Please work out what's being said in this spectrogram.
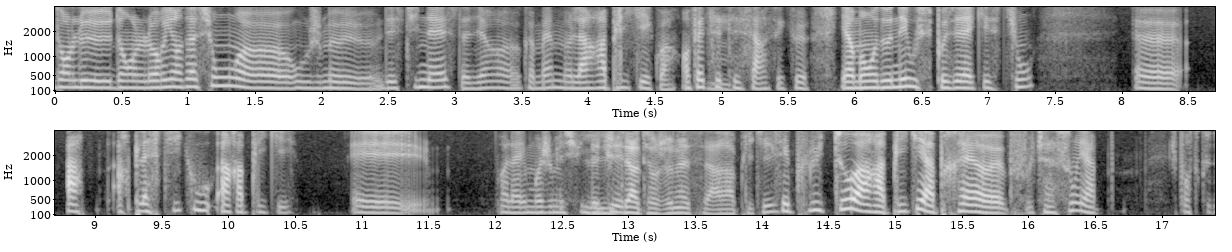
dans le dans l'orientation euh, où je me destinais, c'est-à-dire euh, quand même l'art appliqué quoi. En fait, mm. c'était ça, c'est que il y a un moment donné où s'est posé la question euh, art, plastique ou art appliqué? Et voilà, et moi je me suis la dit la littérature jeunesse, c'est art appliqué? C'est plutôt art appliqué. Après, de toute façon, il y a, je pense que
